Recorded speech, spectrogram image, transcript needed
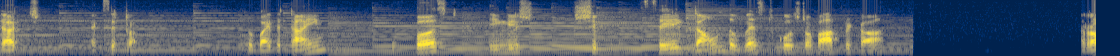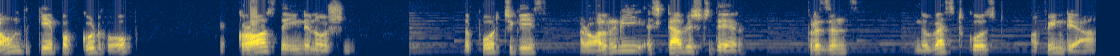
Dutch, etc. So by the time the first English ship sailed down the west coast of Africa, around the Cape of Good Hope, across the Indian Ocean, the Portuguese had already established their presence in the west coast of India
